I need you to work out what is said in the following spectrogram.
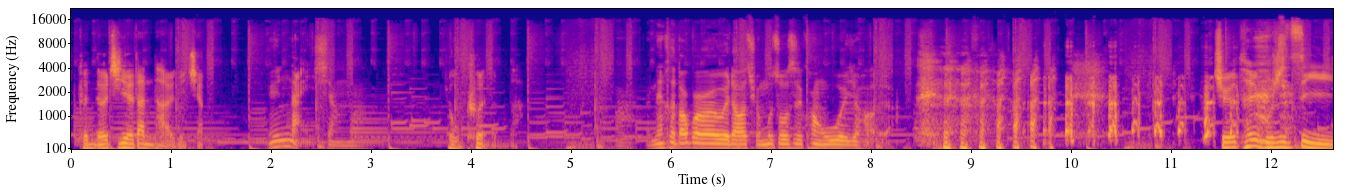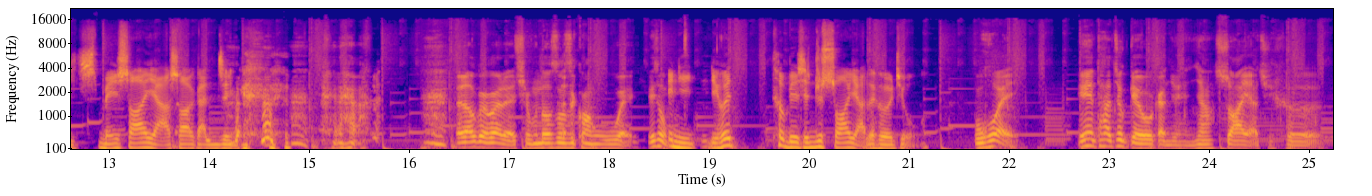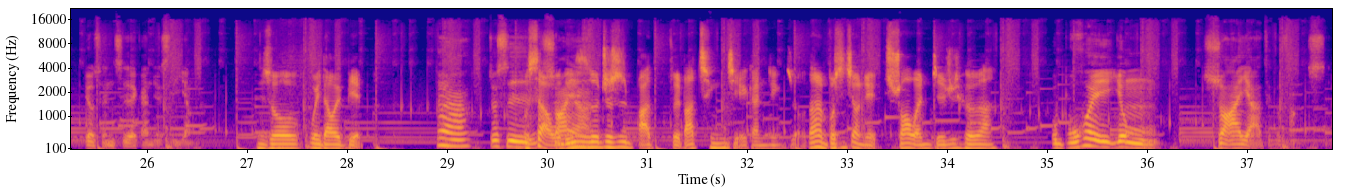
肯德基的蛋挞有点像，因为奶香吗？有可能吧。啊，反正喝到怪怪味道，全部说是矿物味就好了。绝对不是自己没刷牙刷干净，味道怪怪的，全部都说是矿物味。为什么？你你会特别先去刷牙再喝酒吗？不会，因为他就给我感觉很像刷牙去喝柳橙汁的感觉是一样的。你说味道会变吗？对啊，就是不是啊？我的意思说就是把嘴巴清洁干净之后，当然不是叫你刷完直接去喝啊。我不会用刷牙这个方式。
